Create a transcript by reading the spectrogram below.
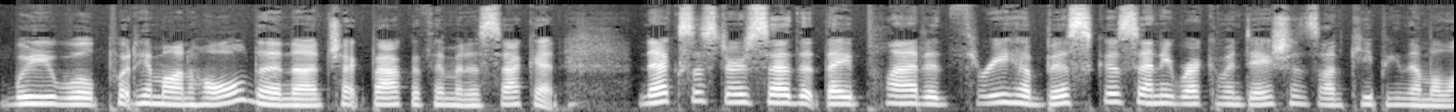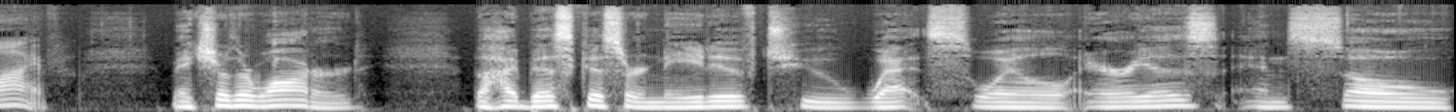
We will put him on hold and uh, check back with him in a second. Next listener said that they planted three hibiscus. Any recommendations on keeping them alive? make sure they're watered. The hibiscus are native to wet soil areas, and so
